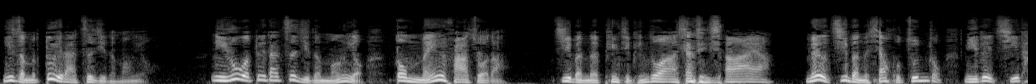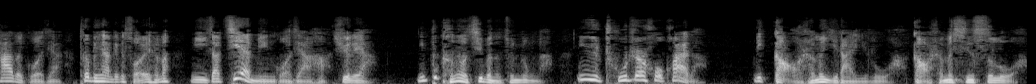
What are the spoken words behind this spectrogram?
你怎么对待自己的盟友，你如果对待自己的盟友都没法做到基本的平起平坐啊、相亲相爱啊，没有基本的相互尊重，你对其他的国家，特别像这个所谓什么，你叫贱民国家哈，叙利亚，你不可能有基本的尊重的，你除之而后快的，你搞什么“一带一路”啊，搞什么新思路啊？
